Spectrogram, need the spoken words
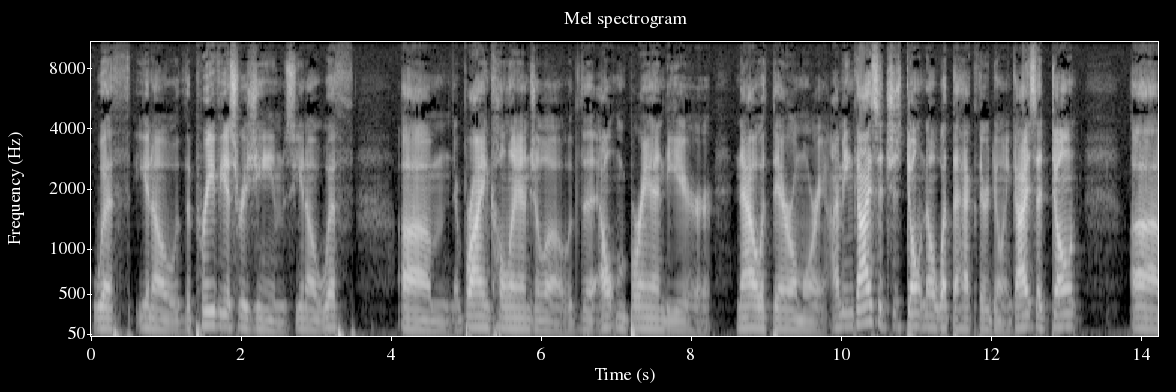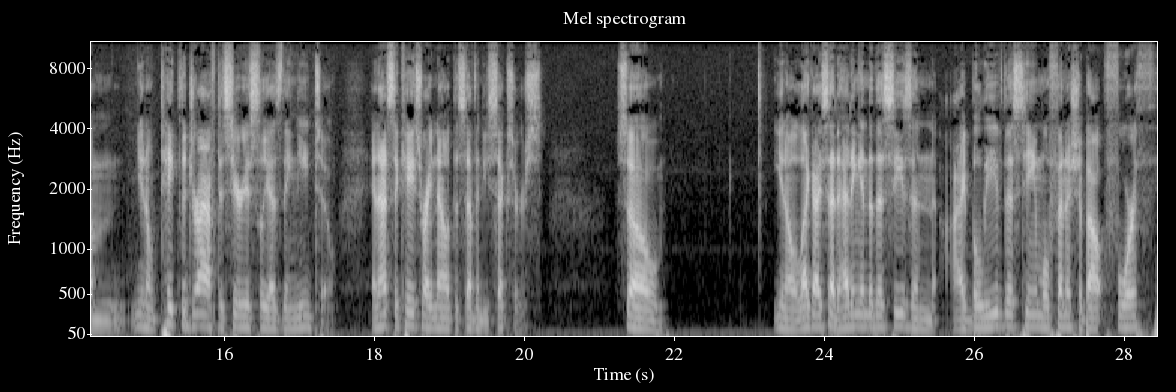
with, you know, the previous regimes, you know, with um, Bryan Colangelo, the Elton Brand year, now with Daryl Morey. I mean, guys that just don't know what the heck they're doing. Guys that don't, um, you know, take the draft as seriously as they need to. And that's the case right now with the 76ers. So, you know, like I said, heading into this season, I believe this team will finish about fourth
